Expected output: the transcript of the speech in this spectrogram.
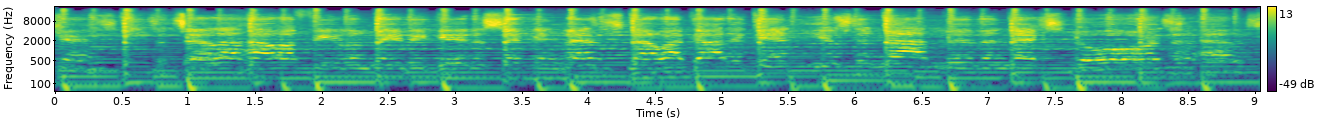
Chance to tell her how I feel and maybe get a second glance. Now I gotta get used to not living next door to Alice.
